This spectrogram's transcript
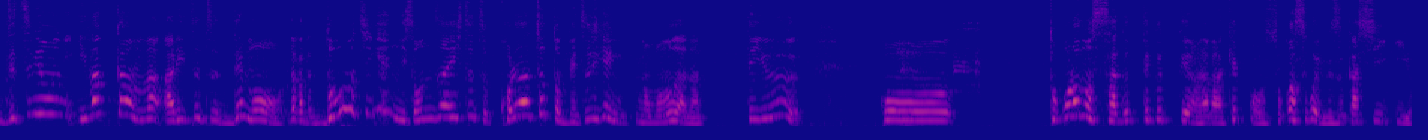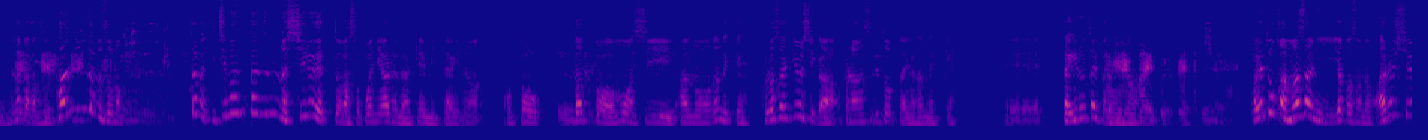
絶妙に違和感はありつつでもだから同次元に存在しつつこれはちょっと別次元のものだなっていうこうところの探ってくっていうのはだから結構そこはすごい難しいよね。だからその単純に多分その多分一番単純なシルエットがそこにあるだけみたいなことだとは思うし、あの、なんだっけ、黒沢清がフランスで撮った映画なんだっけ、えー、ダギロタイプのゲ女ルタイプね。あれとかまさに、やっぱその、ある種、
